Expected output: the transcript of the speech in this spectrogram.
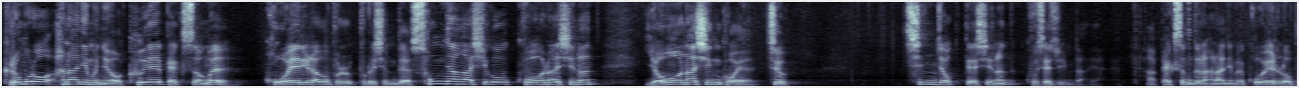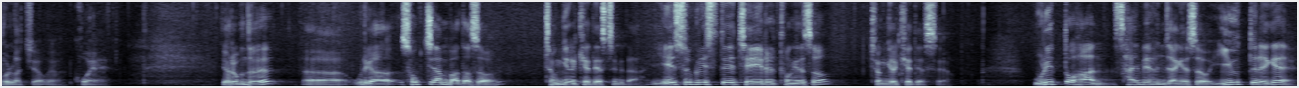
그러므로 하나님은요, 그의 백성을 고엘이라고 부르시는데, 속량하시고 구원하시는 영원하신 고엘, 즉, 친족 되시는 구세주입니다. 예. 아, 백성들은 하나님을 고엘로 불렀죠. 고엘. 여러분들 어, 우리가 속죄함 받아서 정결케 됐습니다. 예수 그리스도의 제의를 통해서 정결케 됐어요. 우리 또한 삶의 현장에서 이웃들에게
